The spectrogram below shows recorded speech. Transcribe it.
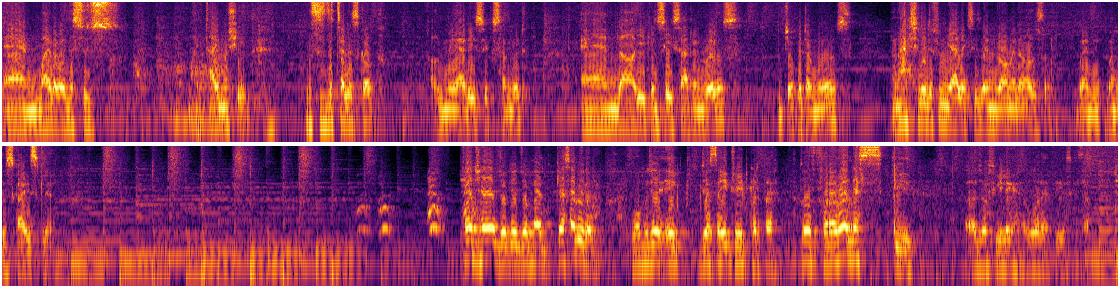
And by the way, this is my time machine. This is the telescope called Meade 600. And uh, you can see Saturn rings, Jupiter moons, and actually different galaxies, Andromeda also, when, when the sky is clear. फज है जो कि जो मैं कैसा भी रहूँ वो मुझे एक जैसा ही ट्रीट करता है तो फॉरएवरनेस की जो फीलिंग है वो रहती है इसके साथ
